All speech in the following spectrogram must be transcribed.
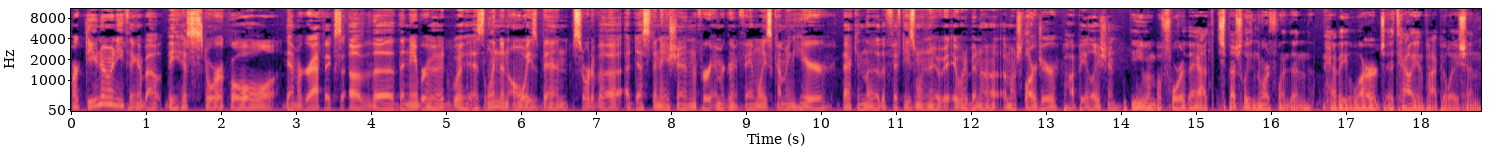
Mark, do you know anything about the historical demographics of the, the neighborhood? Has Linden always been sort of a, a destination for immigrant mm-hmm. families coming here back in the, the 50s when it, it would have been a, a much larger population? even before that, especially North Linden, had a large Italian population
